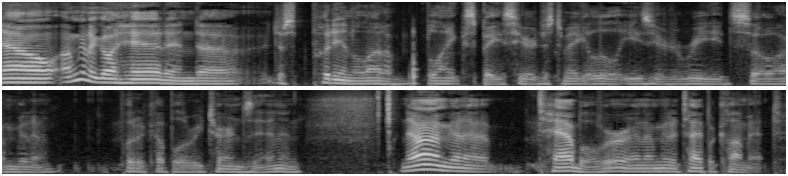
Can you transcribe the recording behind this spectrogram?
Now I'm going to go ahead and uh, just put in a lot of blank space here just to make it a little easier to read. So I'm going to put a couple of returns in. And now I'm going to tab over and I'm going to type a comment.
